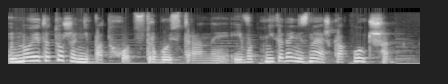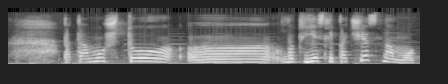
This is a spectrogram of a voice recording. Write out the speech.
Но это тоже не подход с другой стороны. И вот никогда не знаешь, как лучше. Потому что э, вот если по-честному,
